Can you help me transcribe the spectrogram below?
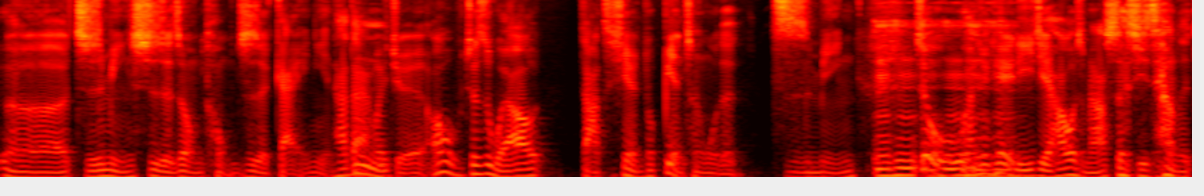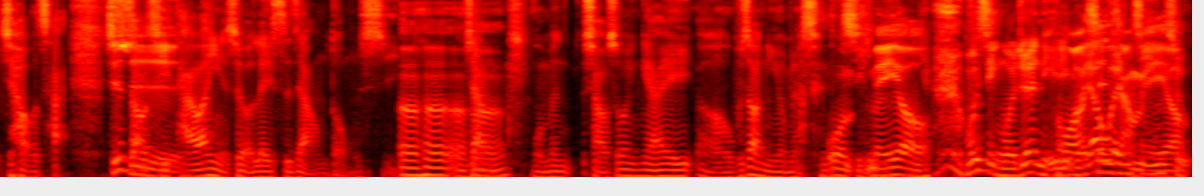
呃殖民式的这种统治的概念，他当然会觉得、嗯、哦，就是我要把这些人都变成我的。子民，所以我完全可以理解他为什么要设计这样的教材。其实早期台湾也是有类似这样的东西，嗯哼，像我们小时候应该呃，我不知道你有没有曾经，我没有，不行，我觉得你我要问清楚，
